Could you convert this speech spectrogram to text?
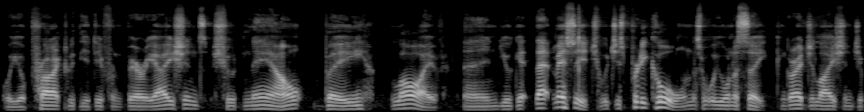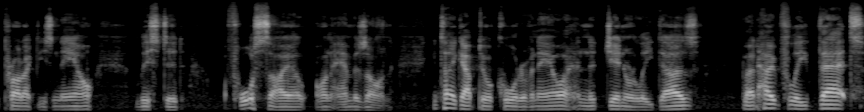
or your product with your different variations should now be live and you'll get that message which is pretty cool and that's what we want to see. Congratulations your product is now listed for sale on Amazon. It can take up to a quarter of an hour and it generally does but hopefully that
